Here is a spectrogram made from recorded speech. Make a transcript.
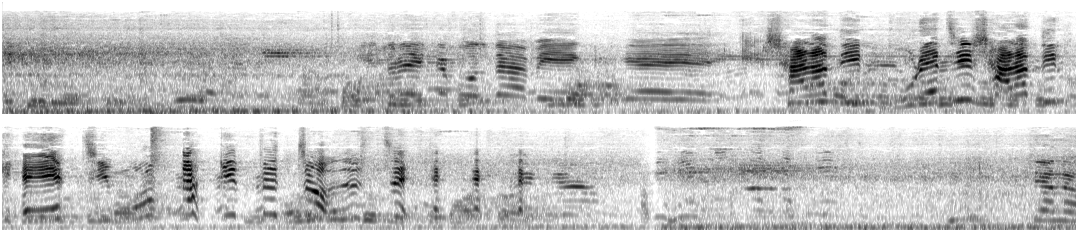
ভিতরে এটা বলতে হবে সারাদিন ঘুরেছি সারাদিন খেয়েছি মুখটা কিন্তু চলছে। চলো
